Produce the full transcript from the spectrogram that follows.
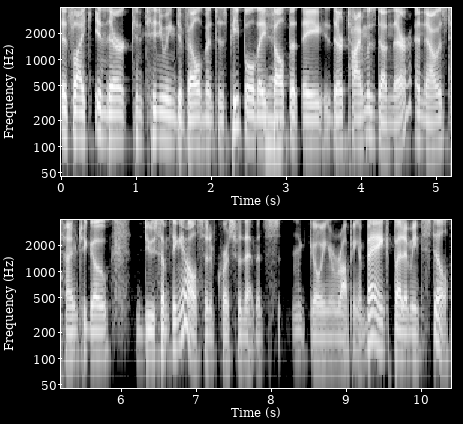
It's like in their continuing development as people, they Yeah. felt that they their time was done there, and now it's time to go do something else. And of course, for them, it's going and robbing a bank. But I mean, still,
